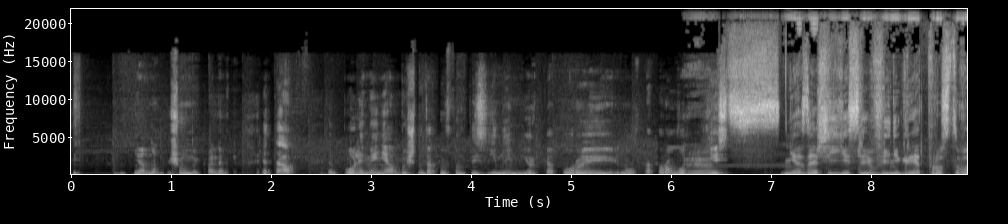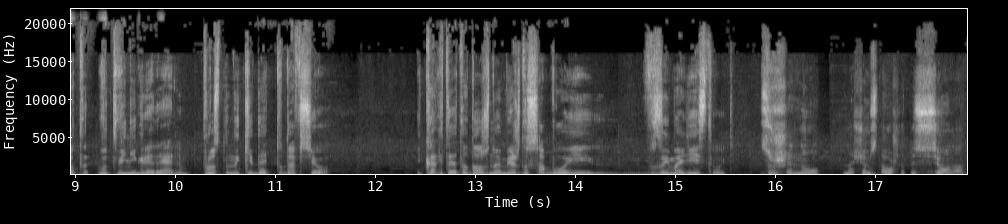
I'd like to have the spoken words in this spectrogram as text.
Не, ну почему на коленке? Это более-менее обычный такой фэнтезийный мир, который, ну, в котором вот Э, есть Не, знаешь, если в винегрет просто, вот, вот винегрет реально, просто накидать туда все. И как-то это должно между собой взаимодействовать. Слушай, ну, начнем с того, что это Сёнэн.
